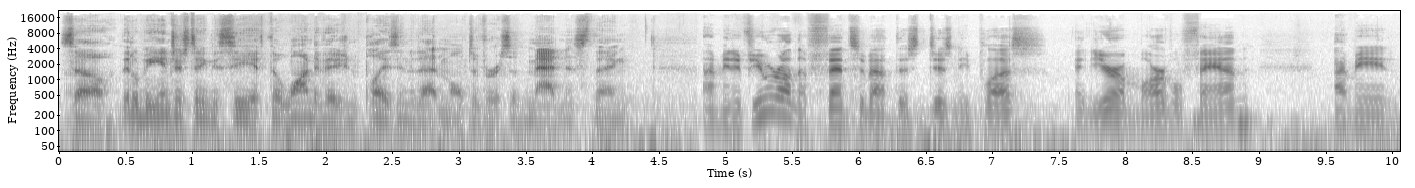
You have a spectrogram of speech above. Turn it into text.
So it'll be interesting to see if the WandaVision plays into that multiverse of madness thing. I mean, if you were on the fence about this Disney Plus and you're a Marvel fan, I mean,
